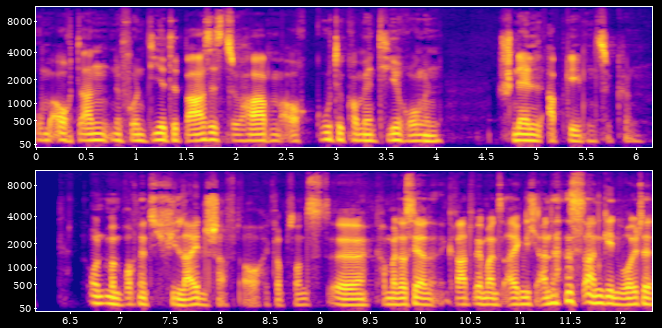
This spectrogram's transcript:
um auch dann eine fundierte Basis zu haben, auch gute Kommentierungen schnell abgeben zu können. Und man braucht natürlich viel Leidenschaft auch. Ich glaube, sonst äh, kann man das ja, gerade wenn man es eigentlich anders angehen wollte,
